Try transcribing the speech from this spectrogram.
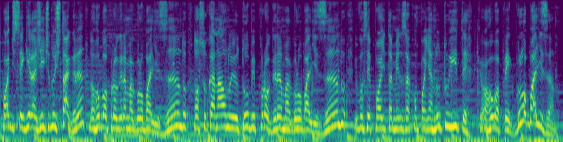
Pode seguir a gente no Instagram, no arroba programa Globalizando Globalizando, nosso canal no YouTube Programa Globalizando e você pode também nos acompanhar no Twitter, que é o arroba P Globalizando.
